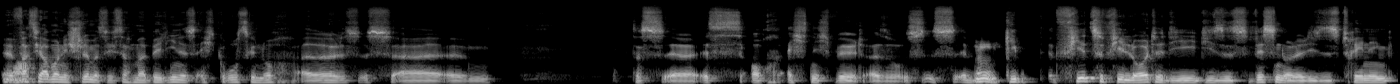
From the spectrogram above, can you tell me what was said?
Äh, ja. Was ja aber nicht schlimm ist. Ich sag mal, Berlin ist echt groß genug. Also das ist äh, ähm das äh, ist auch echt nicht wild. Also es, es mhm. gibt viel zu viele Leute, die dieses Wissen oder dieses Training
